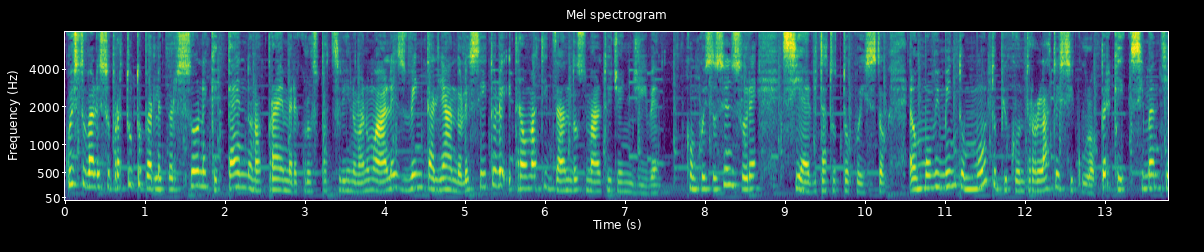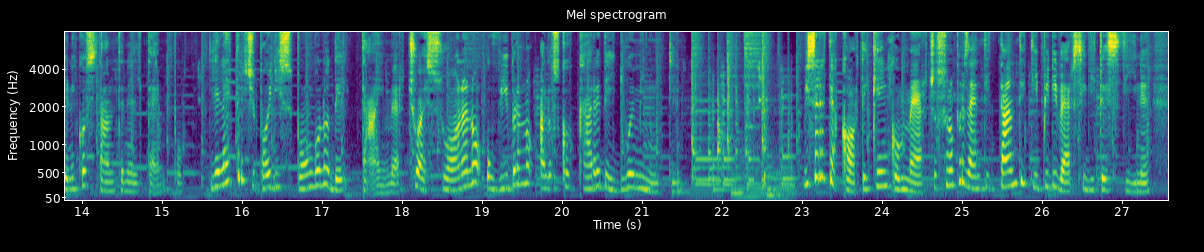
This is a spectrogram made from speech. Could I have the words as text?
Questo vale soprattutto per le persone che tendono a premere con lo spazzolino manuale, sventagliando le setole e traumatizzando smalto e gengive. Con questo sensore si evita tutto questo. È un movimento molto più controllato e sicuro perché si mantiene costante nel tempo. Gli elettrici poi dispongono del timer, cioè suonano o vibrano allo scoccare dei due minuti. Vi sarete accorti che in commercio sono presenti tanti tipi diversi di testine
